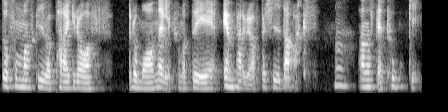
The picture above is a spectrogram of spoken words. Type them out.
Då får man skriva paragrafromaner liksom. Att det är en paragraf per sida max. Mm. Annars blir jag tokig.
